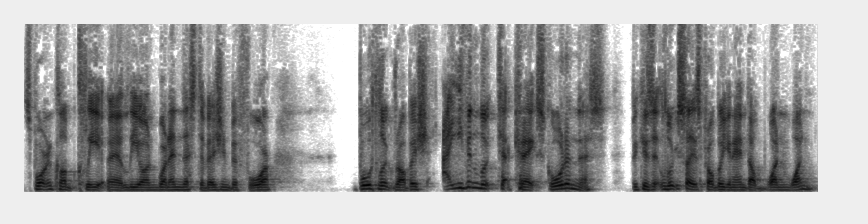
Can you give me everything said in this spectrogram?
Sporting Club Cle- uh, Lyon were in this division before. Both look rubbish. I even looked at a correct score in this because it looks like it's probably going to end up 1 1.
